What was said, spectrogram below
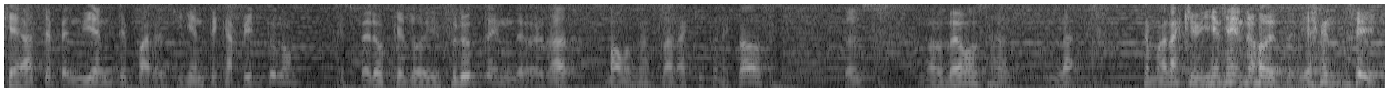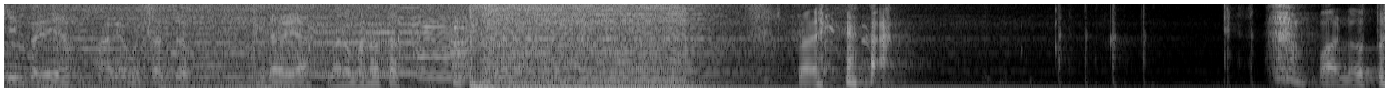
quédate pendiente para el siguiente capítulo. Espero que lo disfruten, de verdad. Vamos a estar aquí conectados. Entonces, nos vemos la semana que viene, no, sería entre 15 días. ¿Sale, muchachos? Pura vida. Bueno, manotas. Manota.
